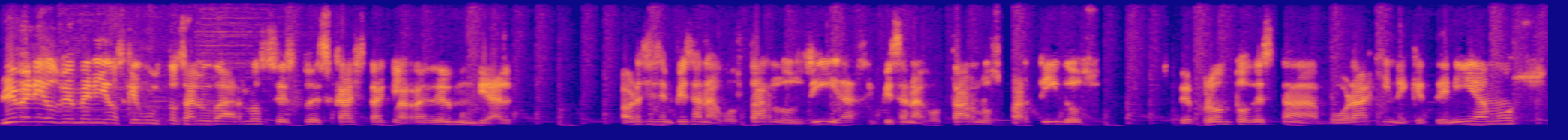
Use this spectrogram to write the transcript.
Bienvenidos, bienvenidos, qué gusto saludarlos. Esto es hashtag la radio del mundial. Ahora sí se empiezan a agotar los días, se empiezan a agotar los partidos. De pronto de esta vorágine que teníamos,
